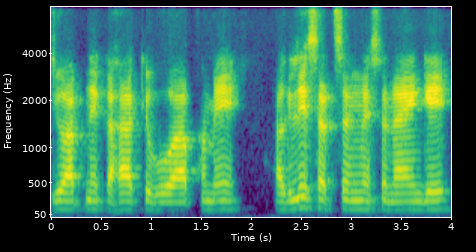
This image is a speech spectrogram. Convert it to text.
जो आपने कहा कि वो आप हमें अगले सत्संग में सुनाएँगे।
